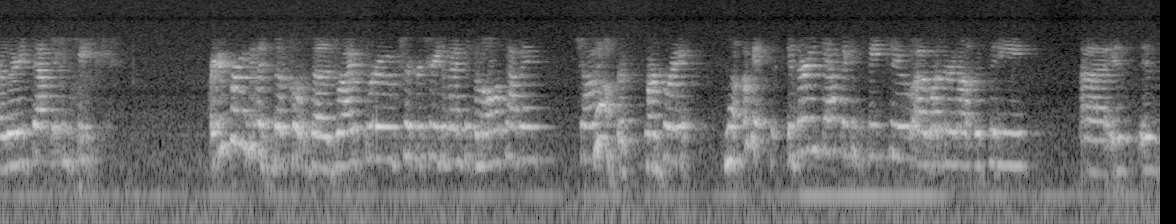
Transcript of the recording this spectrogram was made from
Are there any staff that can speak? Are you referring to the, the, pro- the drive-through trick-or-treat event that the mall is having, Sean? Yeah. Or, or parade? Yeah. Okay, is there any staff that can speak to, uh, whether or not the city, uh, is, is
